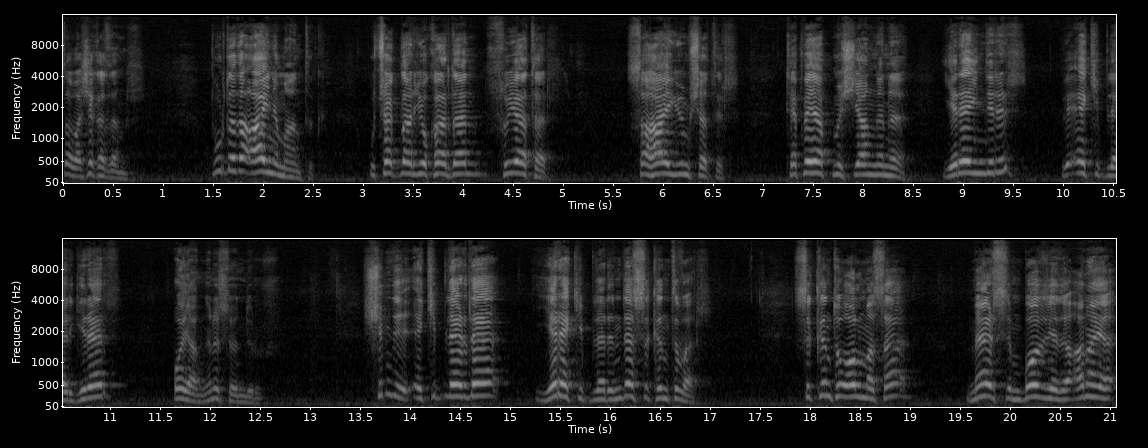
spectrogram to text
savaşı kazanır. Burada da aynı mantık. Uçaklar yukarıdan suya atar, sahayı yumuşatır, tepe yapmış yangını yere indirir ve ekipler girer, o yangını söndürür. Şimdi ekiplerde, yer ekiplerinde sıkıntı var. Sıkıntı olmasa Mersin Bozyazı ana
